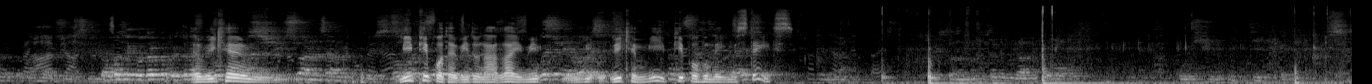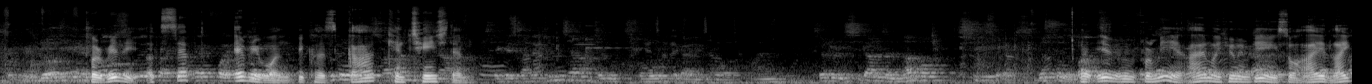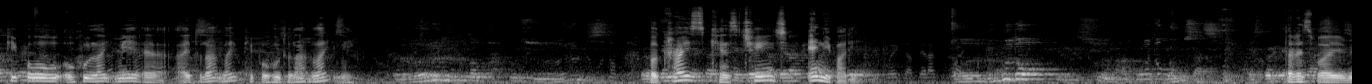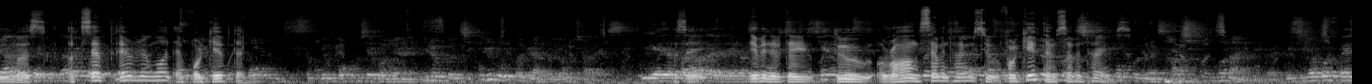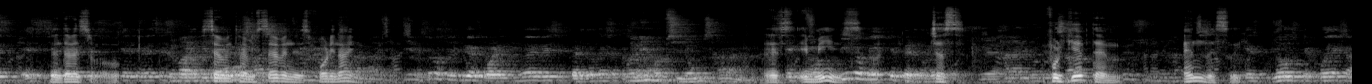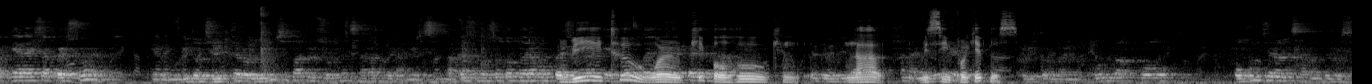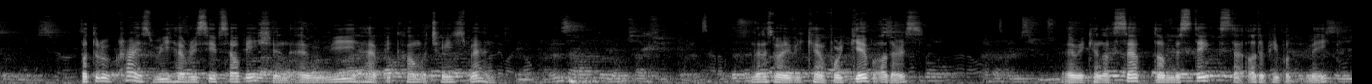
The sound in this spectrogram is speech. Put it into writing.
And we can meet people that we do not like. We, we, we can meet people who make mistakes. But really, accept everyone because God can change them. Even for me, I am a human being, so I like people who like me, and I do not like people who do not like me. But Christ can change anybody. That is why we must accept everyone and forgive them. I say, even if they do wrong seven times, forgive them seven times. And that is seven times seven is forty-nine. It's, it means just forgive them endlessly. We too were people who can not receive forgiveness. But through Christ, we have received salvation and we have become a changed man. That is why we can forgive others and we can accept the mistakes that other people make.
